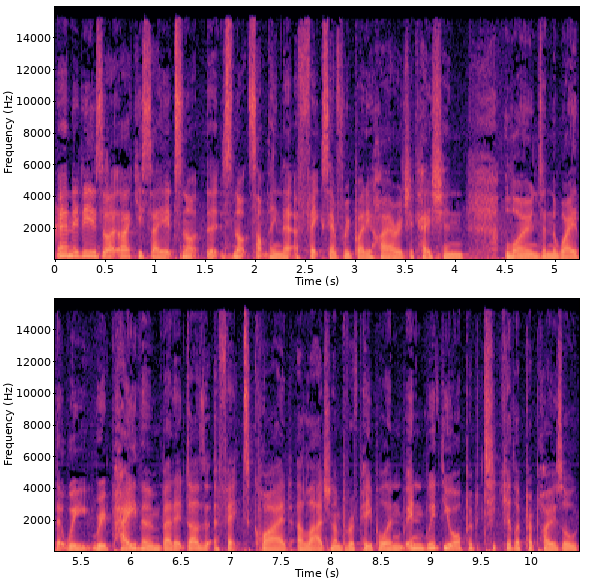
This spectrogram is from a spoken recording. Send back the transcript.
And it is, like you say, it's not it's not something that affects everybody. Higher education loans and the way that we repay them, but it does affect quite a large number of people. And, and with your particular proposal,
